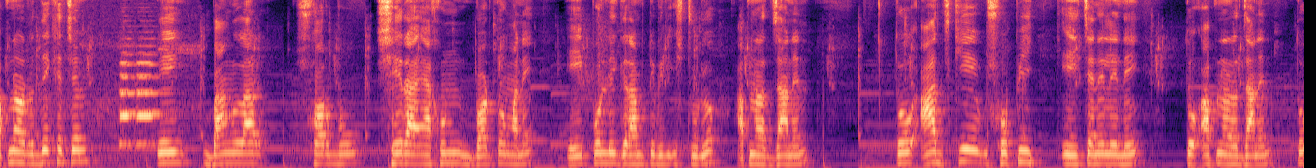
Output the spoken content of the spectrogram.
আপনারা দেখেছেন এই বাংলার সর্বসেরা এখন বর্তমানে এই পল্লীগ্রাম টিভির স্টুডিও আপনারা জানেন। তো আজকে শফিক এই চ্যানেলে নেই, তো আপনারা জানেন। তো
